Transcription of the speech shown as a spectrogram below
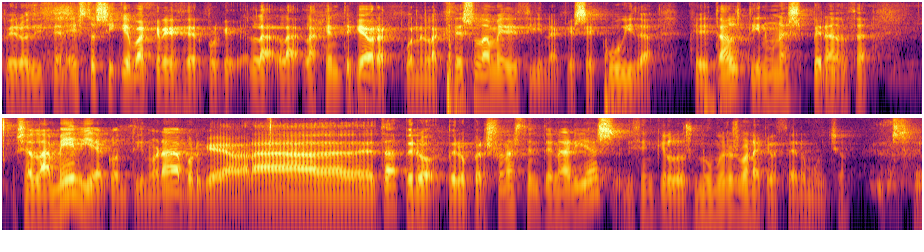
Pero dicen, esto sí que va a crecer, porque la, la, la gente que ahora, con el acceso a la medicina, que se cuida, que tal, tiene una esperanza... O sea, la media continuará porque habrá... Pero, pero personas centenarias dicen que los números van a crecer mucho. Sí.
